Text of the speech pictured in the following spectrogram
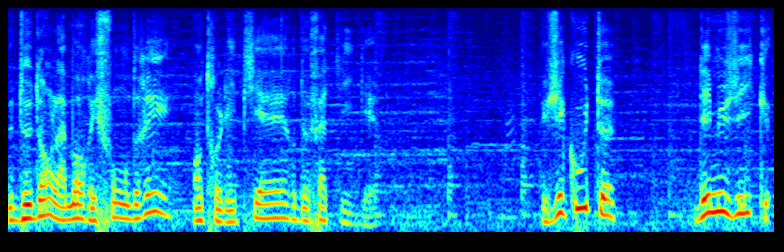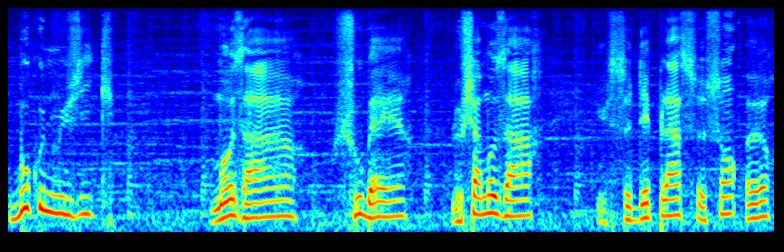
dedans la mort effondrée entre les pierres de fatigue. J'écoute des musiques, beaucoup de musiques, Mozart, Schubert, le chat Mozart. Il se déplace sans heurts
